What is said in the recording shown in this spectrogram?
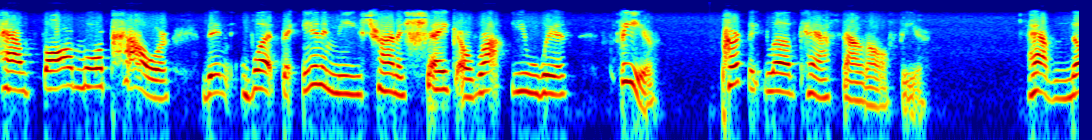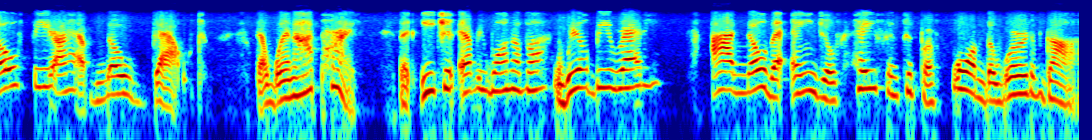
have far more power than what the enemy is trying to shake or rock you with fear. Perfect love casts out all fear I have no fear, I have no doubt that when I pray that each and every one of us will be ready, I know the angels hasten to perform the word of God,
